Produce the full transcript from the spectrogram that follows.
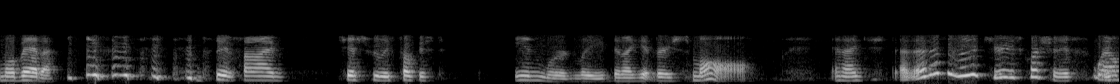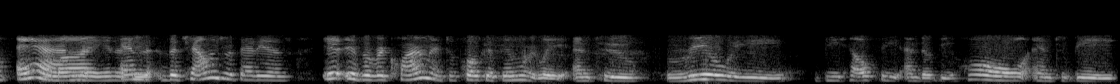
more better. if I'm just really focused inwardly, then I get very small. And I just uh, that's a really curious question. If Well, if my and and the challenge with that is it is a requirement to focus inwardly and to really be healthy and to be whole and to be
